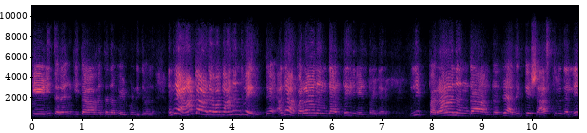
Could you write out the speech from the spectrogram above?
ಕೇಳಿ, ತರಂಗಿತ ಅಂತ ನಾವು ಹೇಳ್ಕೊಂಡಿದ್ದೀವಲ್ಲ. ಅಂದ್ರೆ ಆಟ ಆಡುವಾಗ ಆನಂದವೇ ಇರುತ್ತೆ. ಅದೇ ಆ ಪರಾನಂದ ಅಂತ ಇಲ್ಲಿ ಹೇಳ್ತಾ ಇದ್ದಾರೆ. ಇಲ್ಲಿ ಪರಾನಂದ ಅಂತಂದ್ರೆ ಅದಕ್ಕೆ ಶಾಸ್ತ್ರದಲ್ಲಿ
